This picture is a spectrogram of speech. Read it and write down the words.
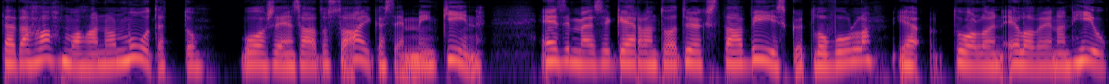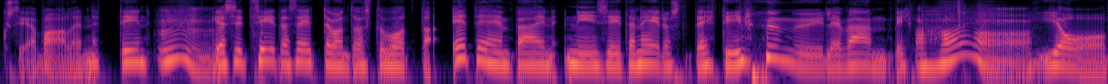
tätä hahmohan on muutettu vuosien saatossa aikaisemminkin. Ensimmäisen kerran 1950-luvulla ja tuolloin Eloveenan hiuksia vaalennettiin. Mm. Ja sitten siitä 17 vuotta eteenpäin, niin siitä neidosta tehtiin hymyilevämpi. Ahaa. Joo,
